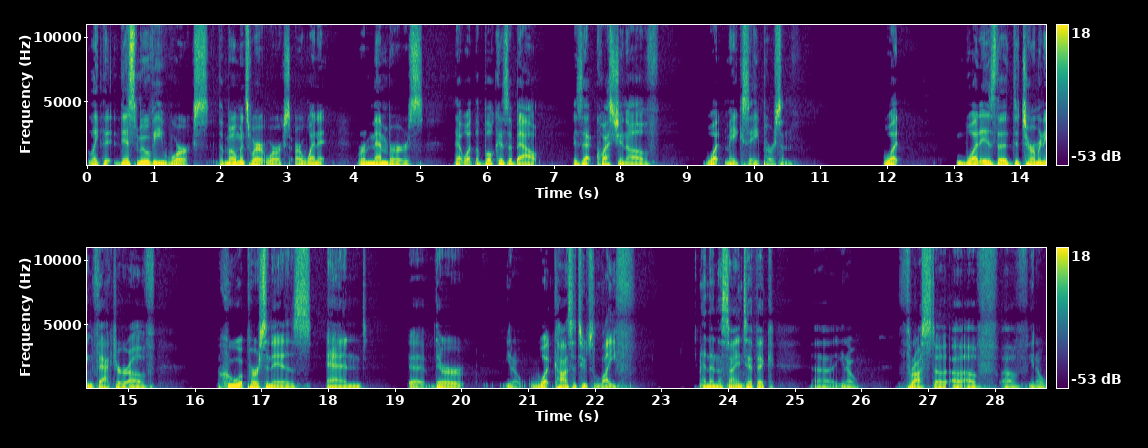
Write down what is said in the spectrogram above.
like the, this movie works. The moments where it works are when it remembers that what the book is about is that question of what makes a person. What what is the determining factor of who a person is and uh, their you know what constitutes life and then the scientific uh, you know thrust of, of of you know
